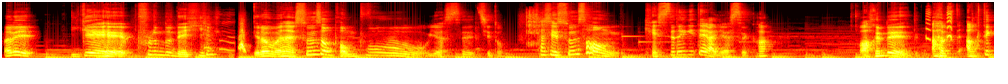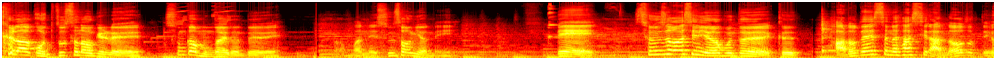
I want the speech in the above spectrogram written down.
아니 이게 푸른 눈의 힘? 여러분 사실 순성 범부였을지도. 사실 순성 개쓰레기 덱 아니었을까? 와 근데 악, 악티클하고 노토스 나오길래 순간 뭔가 했는데 아, 맞네 순성이었네 네 순성하시는 여러분들 그 바로데스는 사실 안 넣어도 돼요.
